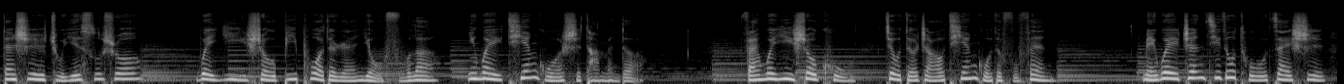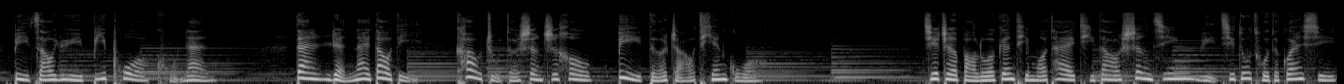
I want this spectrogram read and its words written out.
但是主耶稣说：“为义受逼迫的人有福了，因为天国是他们的。凡为义受苦，就得着天国的福分。每位真基督徒在世必遭遇逼迫苦难，但忍耐到底，靠主得胜之后，必得着天国。”接着，保罗跟提摩太提到圣经与基督徒的关系，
